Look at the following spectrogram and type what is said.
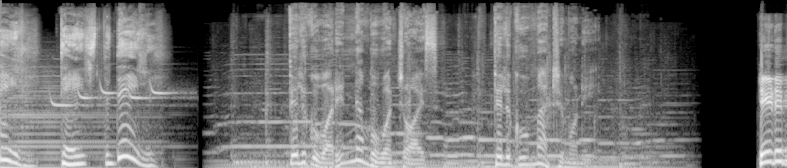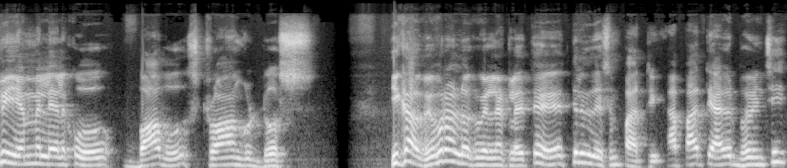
Daily taste the daily Telugu వారి number one choice Telugu matrimony TDP ఎమ్మెల్యేలకు బాబు స్ట్రాంగ్ డోస్ ఇక వివరాల్లోకి వెళ్ళినట్లయితే తెలుగుదేశం పార్టీ. ఆ పార్టీ ఆవిర్భవించి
